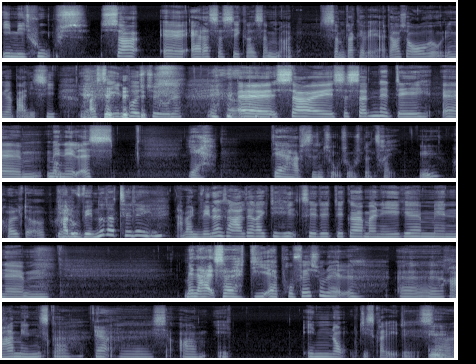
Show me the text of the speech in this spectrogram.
i mit hus, så øh, er der så sikret, som, og, som der kan være. Der er også overvågning, vil jeg bare lige sige. Også til indbrudstyvene. øh, så, øh, så sådan er det. Øh, men okay. ellers, ja, det har jeg haft siden 2003. Hold da op. Ja. Har du vendet dig til det egentlig? Nej, man vender sig aldrig rigtig helt til det. Det gør man ikke, men, øhm, men altså, de er professionelle, øh, rare mennesker, Ja. øh, så, og ikke enormt diskrete. Så, Mm. mm.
